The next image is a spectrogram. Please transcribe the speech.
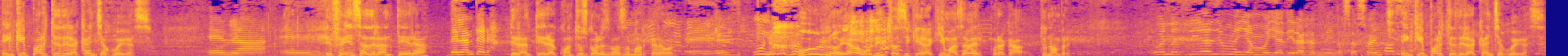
¿En qué parte de la cancha juegas? En la eh, ¿Defensa, delantera? delantera. Delantera. ¿Cuántos goles vas a marcar ahora? Eh, uno. Uno, ya, bonito siquiera. ¿Quién más? A ver, por acá, tu nombre. Buenos días, yo me llamo Yadira Jasmine Loza Sánchez. ¿En qué parte de la cancha juegas?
